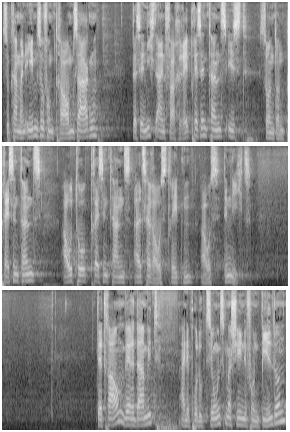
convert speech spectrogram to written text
so kann man ebenso vom Traum sagen, dass er nicht einfach Repräsentanz ist, sondern Präsentanz, Autopräsentanz als Heraustreten aus dem Nichts. Der Traum wäre damit eine Produktionsmaschine von Bildern,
